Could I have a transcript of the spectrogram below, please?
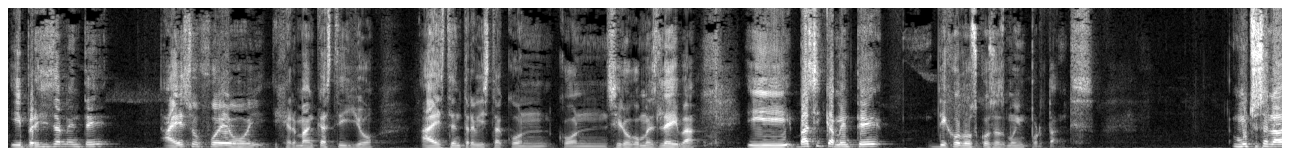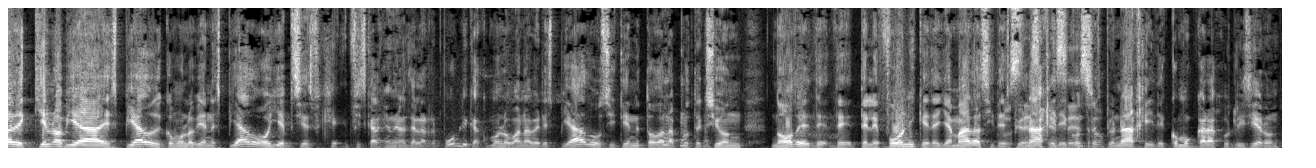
Y precisamente a eso fue hoy Germán Castillo a esta entrevista con, con Ciro Gómez Leiva y básicamente dijo dos cosas muy importantes. Muchos hablaban de quién lo había espiado, de cómo lo habían espiado. Oye, si es fiscal general de la República, ¿cómo lo van a haber espiado? Si tiene toda la protección, ¿no? De, de, telefónica y de llamadas y de pues espionaje y de contraespionaje y de cómo carajos lo hicieron.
